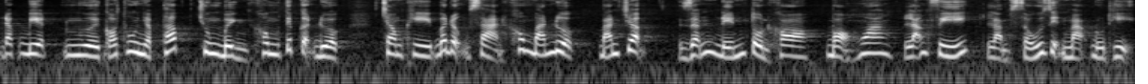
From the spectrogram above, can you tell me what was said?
đặc biệt người có thu nhập thấp, trung bình không tiếp cận được, trong khi bất động sản không bán được, bán chậm, dẫn đến tồn kho, bỏ hoang, lãng phí, làm xấu diện mạo đô thị.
